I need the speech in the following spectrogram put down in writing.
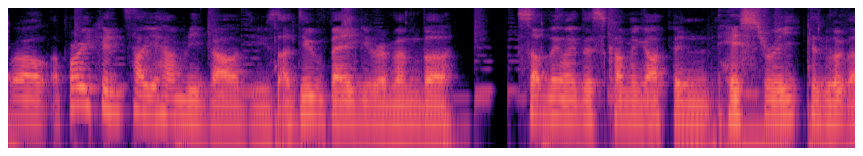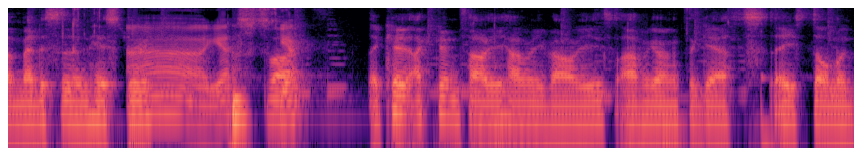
Well, I probably couldn't tell you how many values. I do vaguely remember something like this coming up in history because we looked at medicine and history. Ah, yes, but yeah. I could I couldn't tell you how many values. I'm going to guess a solid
